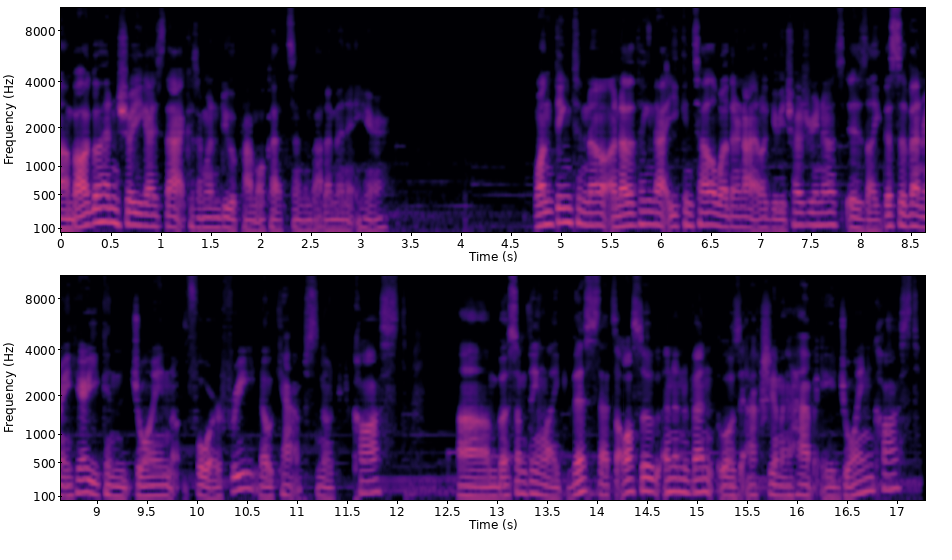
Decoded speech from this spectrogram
Um, but I'll go ahead and show you guys that because I'm going to do a primal cuts in about a minute here. One thing to know, another thing that you can tell whether or not it'll give you treasury notes is like this event right here, you can join for free, no caps, no cost. Um, but something like this, that's also an event, was actually going to have a join cost.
